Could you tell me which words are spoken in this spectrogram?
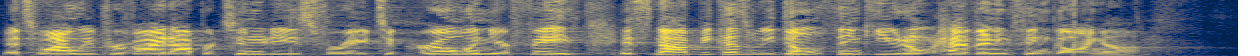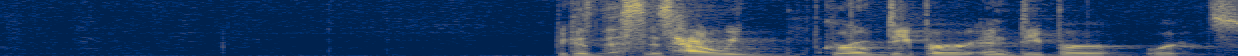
it's why we provide opportunities for you to grow in your faith. It's not because we don't think you don't have anything going on. Because this is how we grow deeper and deeper roots.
